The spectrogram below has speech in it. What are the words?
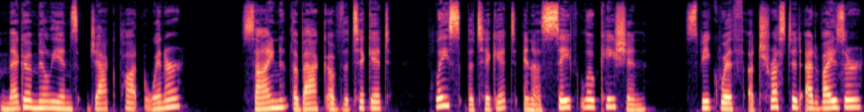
Mega Millions jackpot winner sign the back of the ticket, place the ticket in a safe location, speak with a trusted advisor,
